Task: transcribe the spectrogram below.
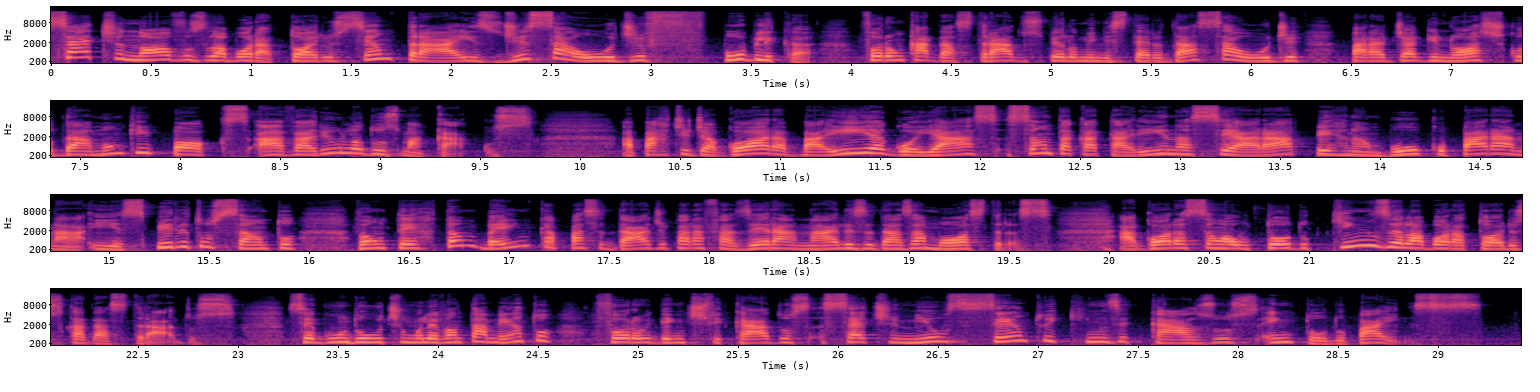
Sete novos laboratórios centrais de saúde pública foram cadastrados pelo Ministério da Saúde para diagnóstico da monkeypox, a varíola dos macacos. A partir de agora, Bahia, Goiás, Santa Catarina, Ceará, Pernambuco, Paraná e Espírito Santo vão ter também capacidade para fazer a análise das amostras. Agora são ao todo 15 laboratórios cadastrados. Segundo o último levantamento, foram identificados 7.115 casos em todo o país.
